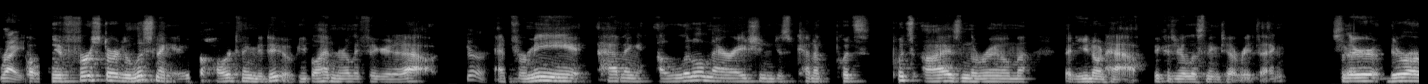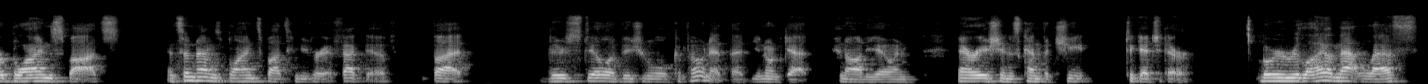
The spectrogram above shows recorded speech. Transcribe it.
Right. But when I first started listening, it was a hard thing to do. People hadn't really figured it out. Sure. And for me, having a little narration just kind of puts puts eyes in the room that you don't have because you're listening to everything. So there there are blind spots, and sometimes blind spots can be very effective, but there's still a visual component that you don't get in audio, and narration is kind of a cheat to get you there. But we rely on that less,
